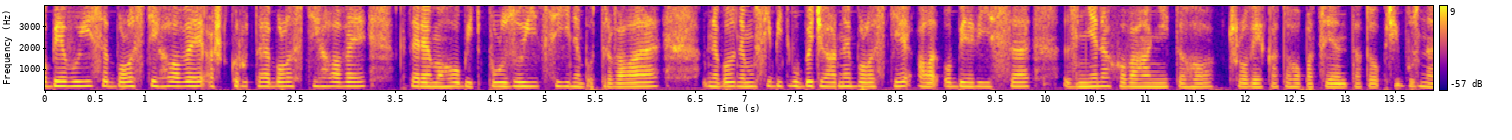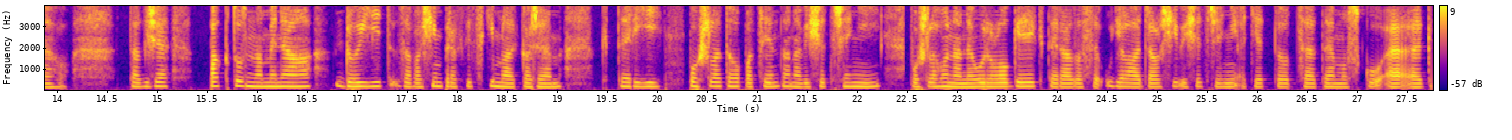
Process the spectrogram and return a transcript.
Objevují se bolesti hlavy až kruté bolesti hlavy, které mohou být pulzující nebo trvalé, nebo nemusí být vůbec žádné bolesti, ale objeví se změna chování toho člověka, toho pacienta, toho příbuzného. Takže pak to znamená dojít za vaším praktickým lékařem, který pošle toho pacienta na vyšetření, pošle ho na neurologii, která zase udělá další vyšetření, ať je to CT mozku, EEG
